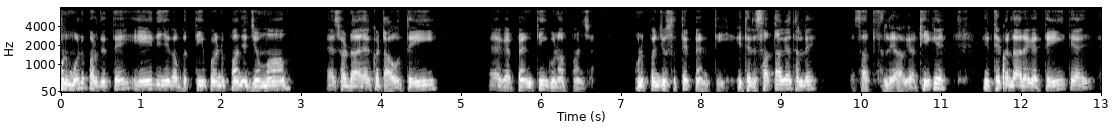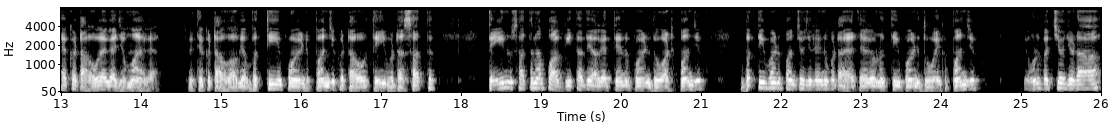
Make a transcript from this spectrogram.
ਹੁਣ ਮੁੱਲ ਭਰ ਦਿੱਤੇ। A ਦੀ ਜਗ੍ਹਾ 32.5 ਜਮਾ ਇਹ ਸਾਡਾ ਆਇਆ ਘਟਾਓ 23 ਹੈਗਾ 35 ਗੁਣਾ 5 ਹੁਣ 5 7 35 ਇੱਥੇ 7 ਆ ਗਿਆ ਥੱਲੇ 7 ਥੱਲੇ ਆ ਗਿਆ, ਠੀਕ ਹੈ? ਇੱਥੇ ਕੱਲਾ ਰਹਿ ਗਿਆ 23 ਤੇ ਇਹ ਘਟਾਓ ਹੈਗਾ, ਜਮਾ ਹੈਗਾ। ਸੋ ਇੱਥੇ ਘਟਾਓ ਆ ਗਿਆ 32.5 ਘਟਾਓ 23 ਬਟਾ 7 23 ਨੂੰ 7 ਨਾਲ ਭਾਗ ਕੀਤਾ ਤੇ ਆ ਗਿਆ 3.285 32.5 ਜਿਹੜੇ ਨੂੰ ਘਟਾਇਆ ਤੇ ਆ ਗਿਆ 29.215 ਤੇ ਹੁਣ ਬੱਚਿਓ ਜਿਹੜਾ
